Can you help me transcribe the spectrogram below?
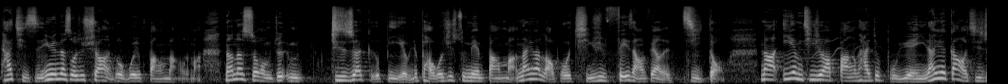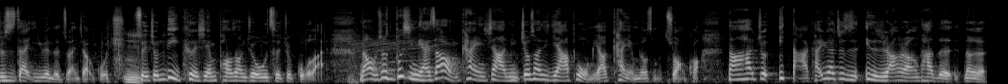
他其实因为那时候就需要很多人过去帮忙了嘛。然后那时候我们就嗯。其实就在隔壁，我们就跑过去顺便帮忙。那因为老婆情绪非常非常的激动，那 EMT 就要帮她，就不愿意。那因为刚好其实就是在医院的转角过去，所以就立刻先抛上救护车就过来。然后我们说不行，你还是要让我们看一下，你就算是压迫，我们要看有没有什么状况。然后他就一打开，因为他就是一直嚷嚷他的那个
